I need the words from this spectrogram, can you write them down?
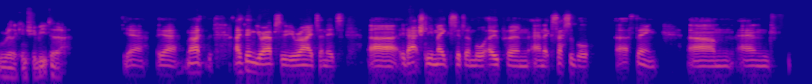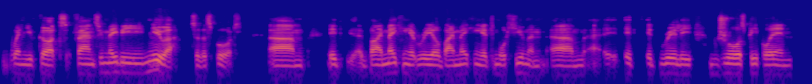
will really contribute to that. Yeah, yeah. No, I, th- I think you're absolutely right, and it's uh, it actually makes it a more open and accessible uh, thing. Um, and when you've got fans who may be newer to the sport, um, it by making it real, by making it more human, um, it, it, it really draws people in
